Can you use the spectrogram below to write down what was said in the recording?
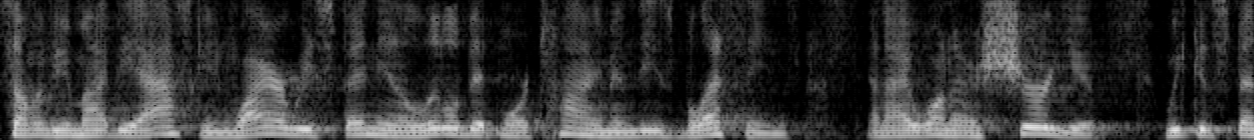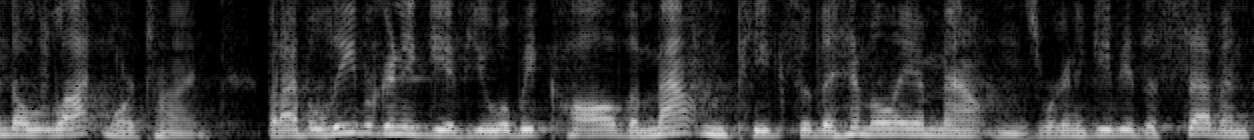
Some of you might be asking, why are we spending a little bit more time in these blessings? And I want to assure you, we could spend a lot more time. But I believe we're going to give you what we call the mountain peaks of the Himalaya Mountains. We're going to give you the seven,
